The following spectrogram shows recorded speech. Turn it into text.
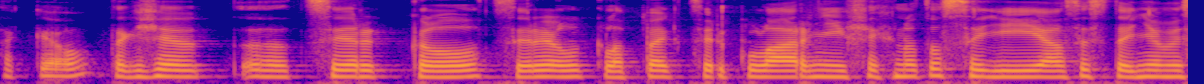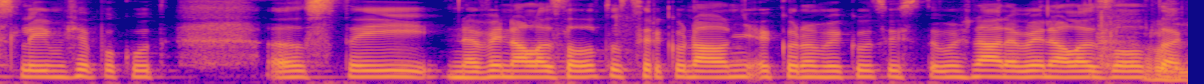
Tak jo, takže uh, cirkl, Cyril, klepek, cirkulární, všechno to sedí. Já si stejně myslím, že pokud uh, jste ji nevynalezl, tu cirkulární ekonomiku, což jste možná nevynalezl, tak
